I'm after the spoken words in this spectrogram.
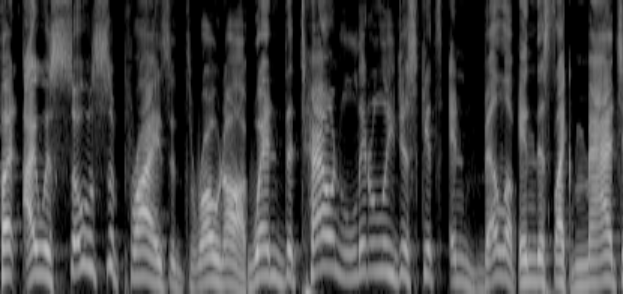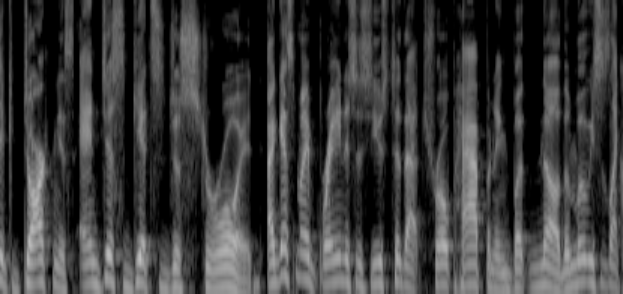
But I was so surprised and thrown off when the town literally just gets enveloped in this like magic darkness and just gets destroyed. I guess my brain is just used to that trope happening, but no, the movie's just like,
